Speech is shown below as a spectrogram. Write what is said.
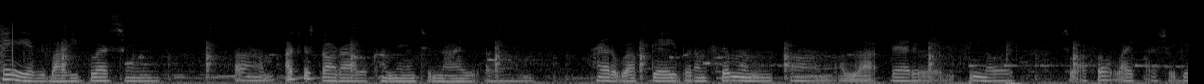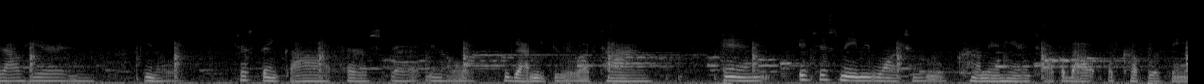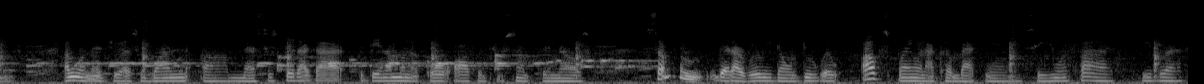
Hey everybody, blessings. Um, I just thought I would come in tonight. Um, I had a rough day, but I'm feeling um, a lot better, you know. So I felt like I should get out here and, you know, just thank God first that, you know, He got me through a rough time. And it just made me want to come in here and talk about a couple of things. I'm going to address one um, message that I got, but then I'm going to go off into something else something that I really don't do, but I'll explain when I come back in. See you in five. Be blessed.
